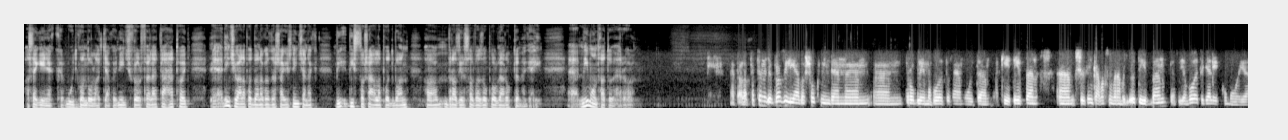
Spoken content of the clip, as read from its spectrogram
a szegények úgy gondolhatják, hogy nincs fölfele, tehát hogy nincs jó állapotban a gazdaság, és nincsenek biztos állapotban a brazil szavazópolgárok tömegei. Mi mondható erről? Hát alapvetően, hogy a Brazíliában sok minden um, um, probléma volt az elmúlt um, két évben, um, sőt inkább azt mondanám, hogy öt évben, tehát ugye volt egy elég komoly uh,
